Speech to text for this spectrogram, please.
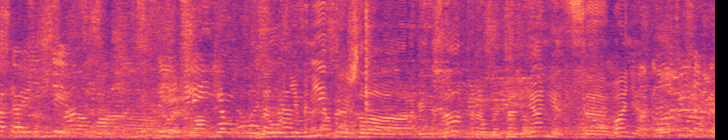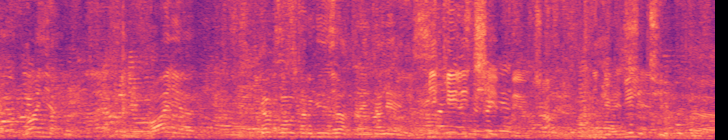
такая идея? Ну, не мне пришла организатором, итальянец э, Ваня. Ваня. Ваня. Как зовут организатора итальянец? Микеле Чеппи. Микеле Чипи, да.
